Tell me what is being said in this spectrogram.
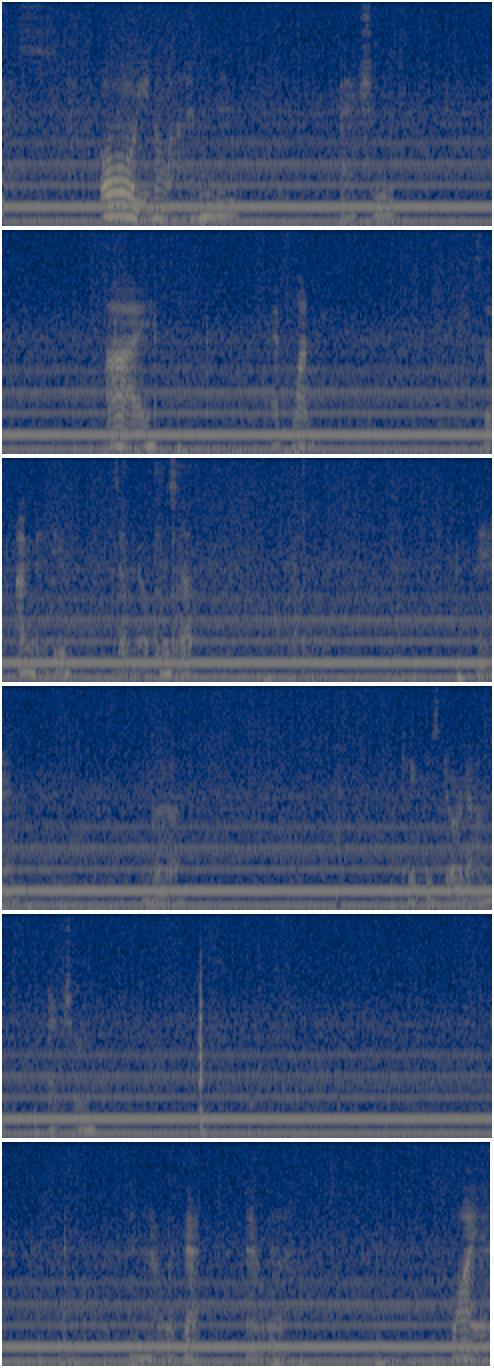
Yes. Oh, you know what I will do? Actually. I have phlegm. So what I'm gonna do is I'm gonna open this up. And I'm gonna take this door down, actually. And have it like that. And I'm gonna fly in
